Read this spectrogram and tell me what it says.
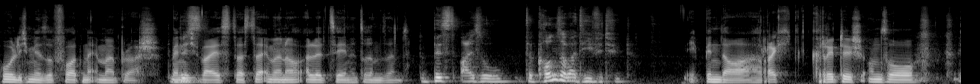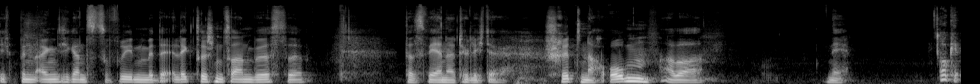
hole ich mir sofort eine Emma Brush, du wenn ich weiß, dass da immer noch alle Zähne drin sind. Du bist also der konservative Typ. Ich bin da recht kritisch und so. Ich bin eigentlich ganz zufrieden mit der elektrischen Zahnbürste. Das wäre natürlich der Schritt nach oben, aber nee. Okay,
